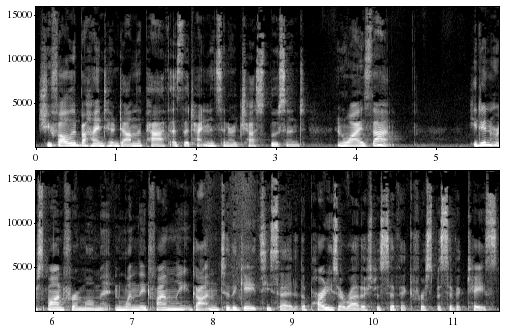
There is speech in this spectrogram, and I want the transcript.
She followed behind him down the path as the tightness in her chest loosened. And why is that? He didn't respond for a moment, and when they'd finally gotten to the gates, he said, The parties are rather specific for specific taste.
